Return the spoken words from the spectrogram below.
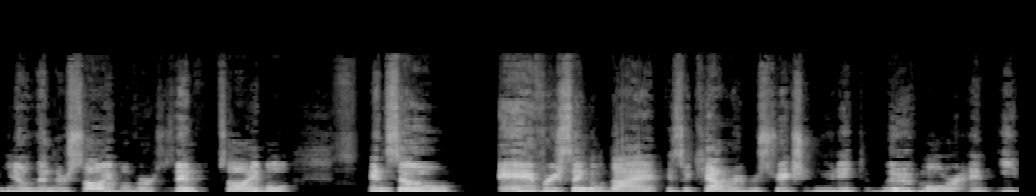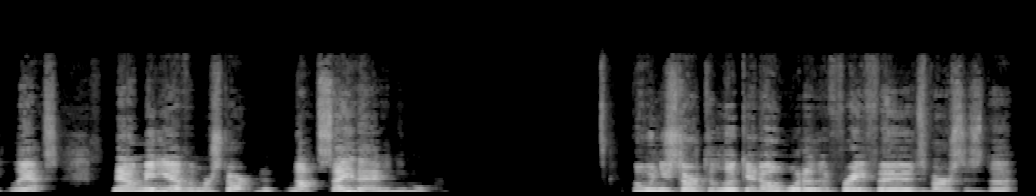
you know, then there's soluble versus insoluble. And so every single diet is a calorie restriction. You need to move more and eat less. Now, many of them are starting to not say that anymore. But when you start to look at, oh, what are the free foods versus the,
